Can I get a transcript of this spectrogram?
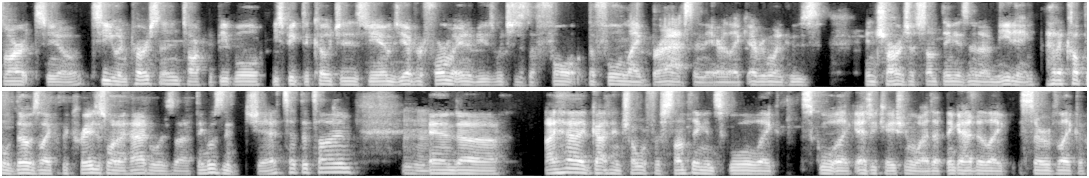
smarts you know see you in person talk to people you speak to coaches gms you have your formal interviews which is the full the full like brass in there like everyone who's in charge of something is in a meeting. I had a couple of those. Like the craziest one I had was uh, I think it was the Jets at the time, mm-hmm. and uh, I had gotten in trouble for something in school, like school, like education wise. I think I had to like serve like a,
